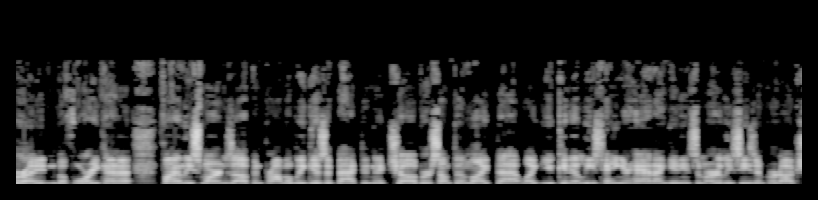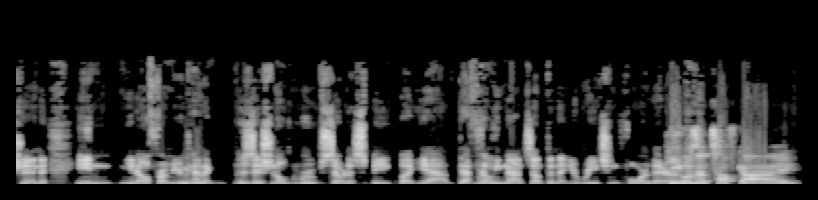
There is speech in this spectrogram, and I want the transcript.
right? And before he kind of finally smartens up and probably gives it back to Nick Chubb or something like that, like you can at least hang your hat on getting some early season production in you know from your mm-hmm. kind of positional group, so to speak. But yeah, definitely not something that you're reaching for there. He was a tough guy.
